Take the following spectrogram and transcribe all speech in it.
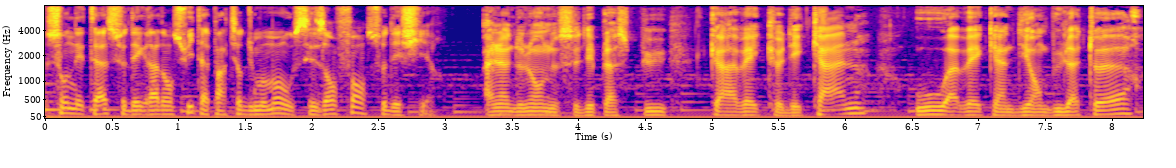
Son état se dégrade ensuite à partir du moment où ses enfants se déchirent. Alain Delon ne se déplace plus qu'avec des cannes ou avec un déambulateur,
